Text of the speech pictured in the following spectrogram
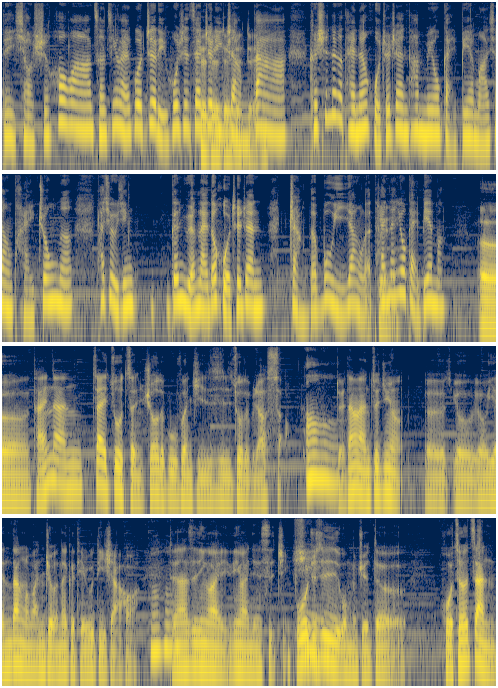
对，小时候啊，曾经来过这里，或是在这里长大。啊。可是那个台南火车站它没有改变吗？像台中呢，它就已经跟原来的火车站长得不一样了。台南有改变吗？呃，台南在做整修的部分其实是做的比较少哦。对，当然最近有呃有有延宕了蛮久那个铁路地下化，嗯，对，那是另外另外一件事情。不过就是我们觉得火车站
